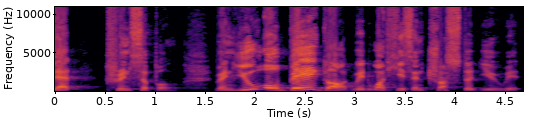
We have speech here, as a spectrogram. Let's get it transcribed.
that principle. When you obey God with what He's entrusted you with,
